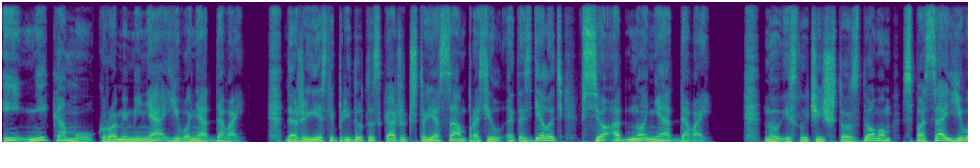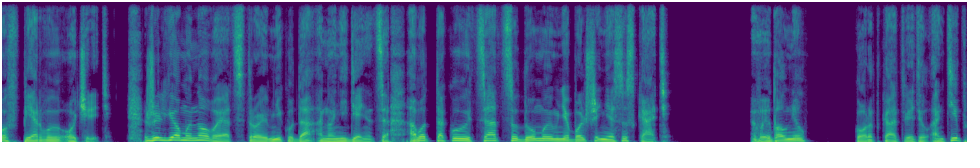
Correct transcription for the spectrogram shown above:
и никому, кроме меня, его не отдавай. Даже если придут и скажут, что я сам просил это сделать, все одно не отдавай. Ну и случись что с домом, спасай его в первую очередь. Жилье мы новое отстроим, никуда оно не денется. А вот такую цацу, думаю, мне больше не сыскать». «Выполнил», — коротко ответил Антип,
